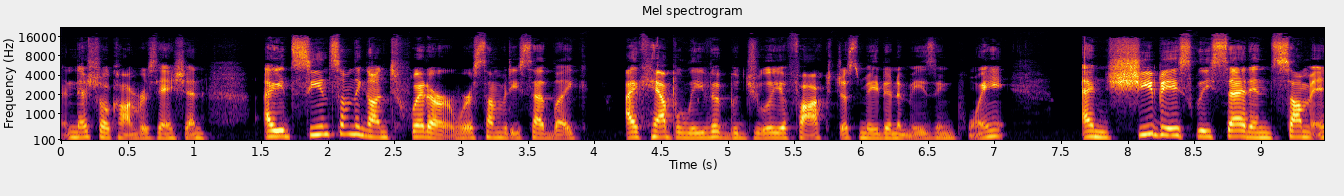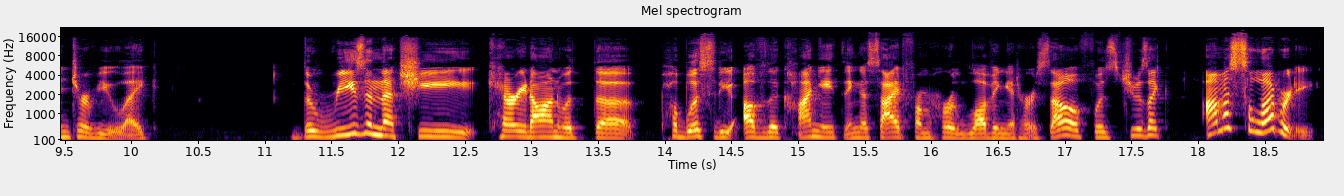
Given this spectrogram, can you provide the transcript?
initial conversation. I had seen something on Twitter where somebody said, like, I can't believe it, but Julia Fox just made an amazing point. And she basically said in some interview, like, the reason that she carried on with the publicity of the Kanye thing, aside from her loving it herself, was she was like, I'm a celebrity.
